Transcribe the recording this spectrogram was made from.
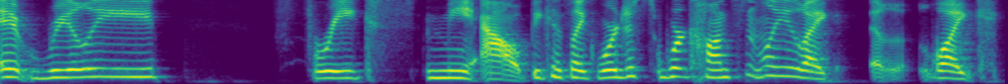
it really freaks me out because like we're just, we're constantly like, uh, like,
